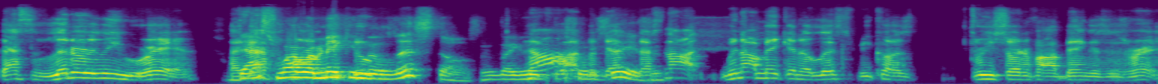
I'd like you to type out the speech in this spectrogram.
That's literally rare. Like, that's, why we're making the list, though. So, Like, Nah, that's what I'm but that, saying. that's not. We're not making a list because three certified bangers is rare.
